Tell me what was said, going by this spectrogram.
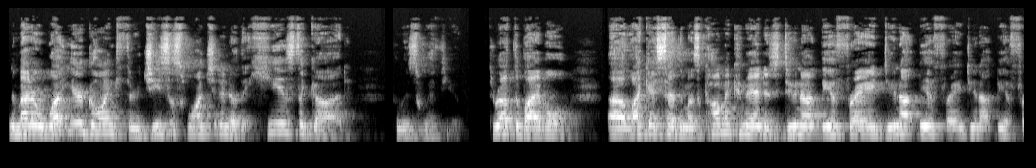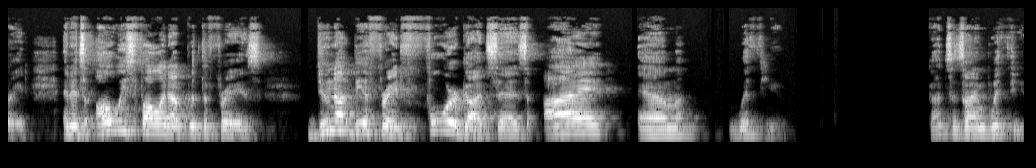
No matter what you're going through, Jesus wants you to know that he is the God who is with you. Throughout the Bible, uh, like I said, the most common command is do not be afraid, do not be afraid, do not be afraid. And it's always followed up with the phrase, do not be afraid, for God says, I am with you. God says, I am with you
